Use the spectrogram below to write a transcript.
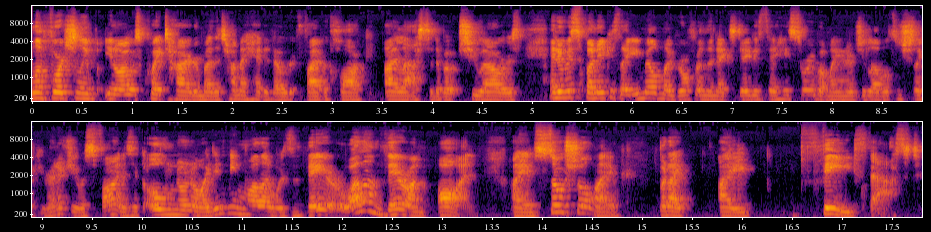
Well, unfortunately, you know, I was quite tired, and by the time I headed out at five o'clock, I lasted about two hours. And it was funny because I emailed my girlfriend the next day to say, "Hey, sorry about my energy levels," and she's like, "Your energy was fine." I was like, "Oh no, no, I didn't mean while I was there. While I'm there, I'm on. I am social. I, but I, I fade fast."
